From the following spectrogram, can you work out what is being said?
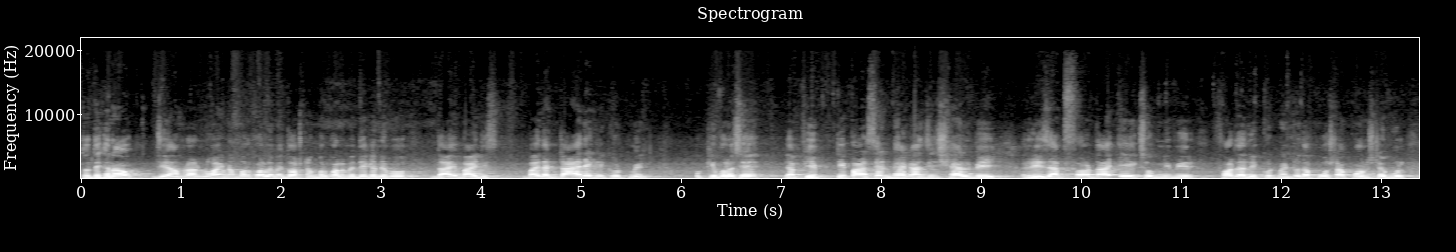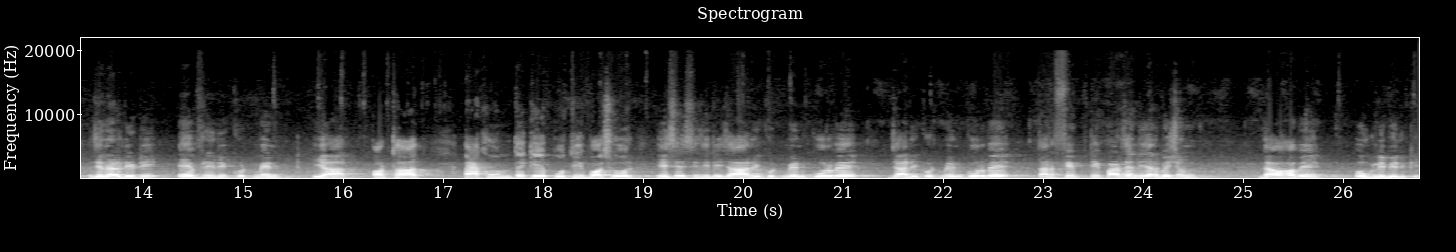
তো দেখে নাও যে আমরা নয় নম্বর কলমে দশ নম্বর কলমে দেখে নেব by this by the direct recruitment ও কী বলেছে? The fifty percent vacancy shall be reserve for the ex Agniveer for the recruitment to the post of constable general duty every recruitment year অর্থাৎ এখন থেকে প্রতি বছর এসএসসিজিডি যা রিক্রুটমেন্ট করবে, যা রিক্রুটমেন্ট করবে, তার ফিফটি পার্সেন্ট রিজার্ভেশন দেওয়া হবে অগ্নিবীরকে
